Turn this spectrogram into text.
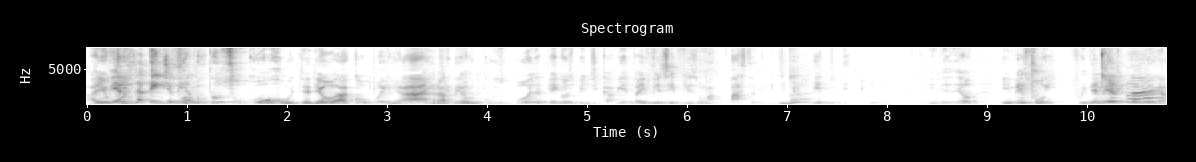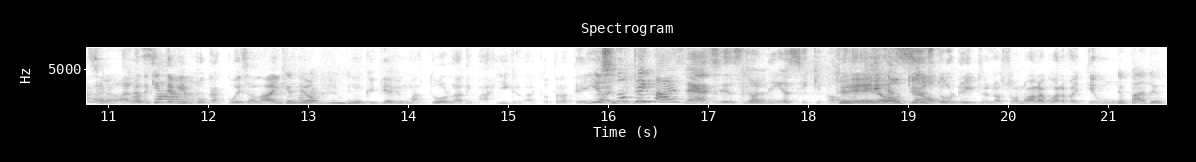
Aí eu Primeiros fui, atendimentos. fui pro pronto-socorro, entendeu? Acompanhar, Pra- entendeu? Com as coisas, peguei os medicamentos, aí fiz, fiz uma pasta de medicamento, de tudo, entendeu? E me fui. Fui de médico da delegação. olha Só que teve pouca coisa lá, entendeu? Um que teve uma dor lá de barriga lá, que eu tratei. E lá, isso não entendeu? tem mais, né? Esses torneios assim que vão. Tem, não, tem os torneios internacionais, agora vai ter o... De pádel.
